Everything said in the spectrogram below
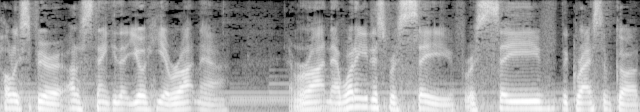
Holy Spirit, I just thank you that you're here right now. And right now, why don't you just receive, receive the grace of God.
